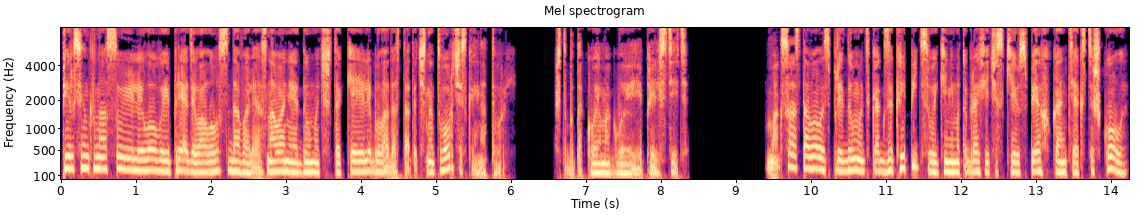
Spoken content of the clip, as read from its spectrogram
Пирсинг в носу и лиловые пряди волос давали основания думать, что Кейли была достаточно творческой натурой, чтобы такое могло ее прельстить. Максу оставалось придумать, как закрепить свой кинематографический успех в контексте школы.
